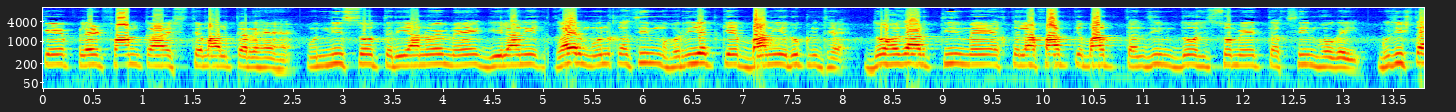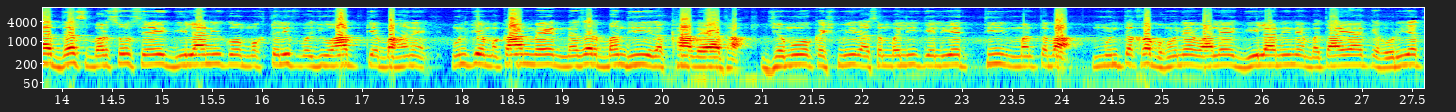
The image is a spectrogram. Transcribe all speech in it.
के प्लेटफॉर्म का इस्तेमाल कर रहे हैं। उन्नीस सौ तिरानवे में गीलानी गैर मुनकसिम हुर्रियत के बानी रुकन थे। 2003 में इख्तलाफात के बाद तंजीम दो हिस्सों में तकसीम हो गई। गुजशत दस बरसों से गीलानी को मुख्तलिफ़ वजूहत के बहाने उनके मकान में नज़रबंद ही रखा गया था। जम्मू कश्मीर असम्बली के लिए तीन मरतबा मुंतखब होने वाले गीलानी ने बताया कि हुरियत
